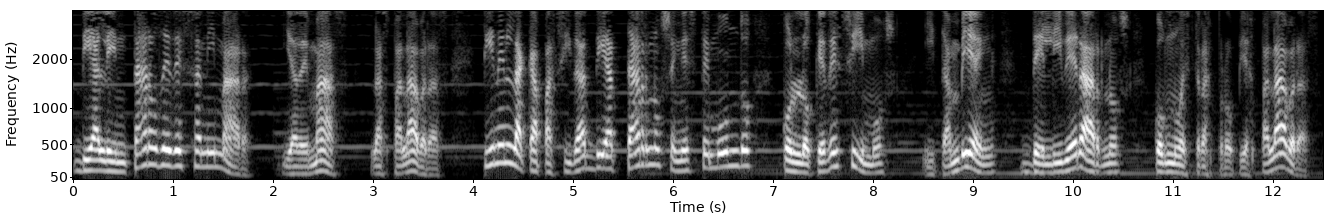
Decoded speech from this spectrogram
de alentar o de desanimar. Y además, las palabras tienen la capacidad de atarnos en este mundo con lo que decimos y también de liberarnos con nuestras propias palabras.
